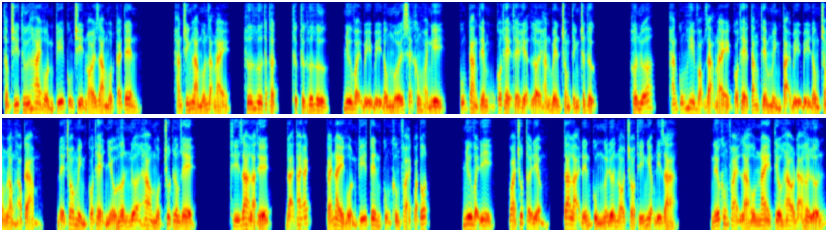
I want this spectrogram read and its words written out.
thậm chí thứ hai hồn kỹ cũng chỉ nói ra một cái tên hắn chính là muốn dạng này, hư hư thật thật, thực thực hư hư, như vậy bị bị đông mới sẽ không hoài nghi, cũng càng thêm có thể thể hiện lời hắn bên trong tính chân thực. Hơn nữa, hắn cũng hy vọng dạng này có thể tăng thêm mình tại bị bị đông trong lòng hảo cảm, để cho mình có thể nhiều hơn nữa hao một chút lông dê. Thì ra là thế, đại thai ách, cái này hồn kỹ tên cũng không phải quá tốt. Như vậy đi, qua chút thời điểm, ta lại đến cùng ngươi đưa nó cho thí nghiệm đi ra. Nếu không phải là hôm nay tiêu hao đã hơi lớn,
